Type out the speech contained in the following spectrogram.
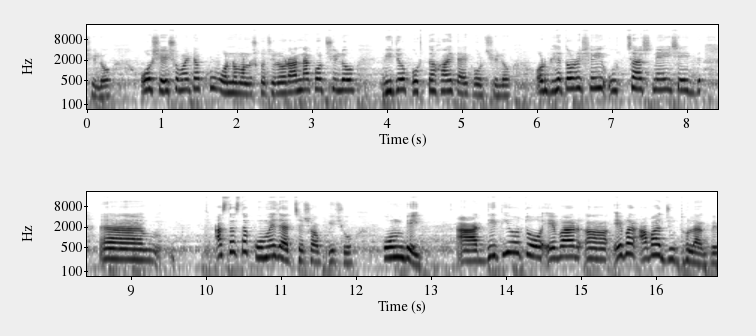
ছিল। ও সেই সময়টা খুব অন্য মনস্ক ছিল রান্না করছিল ভিডিও করতে হয়, তাই করছিল। ওর ভেতরে সেই উচ্ছ্বাস নেই, সেই আস্তে আস্তে কমে যাচ্ছে সব কিছু কমবেই। আর দ্বিতীয়ত, এবার এবার আবার যুদ্ধ লাগবে।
